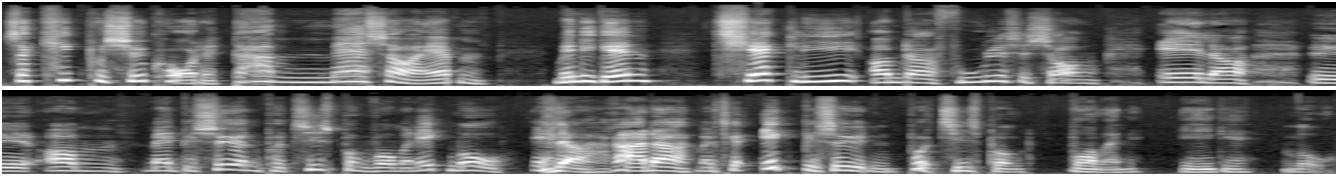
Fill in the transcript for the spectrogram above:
Så kig på søkortet, der er masser af dem. Men igen, tjek lige, om der er fuglesæson, eller øh, om man besøger den på et tidspunkt, hvor man ikke må, eller rettere, man skal ikke besøge den på et tidspunkt, hvor man ikke må.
